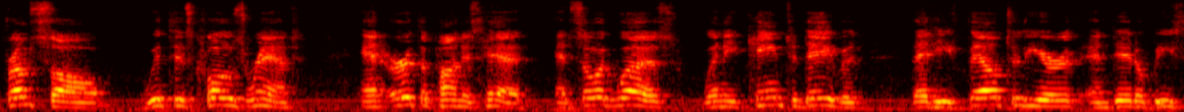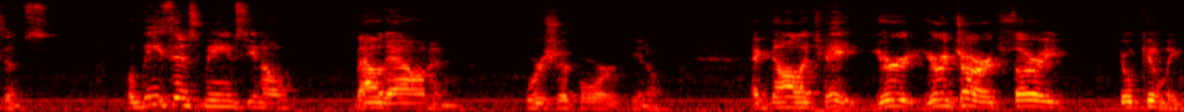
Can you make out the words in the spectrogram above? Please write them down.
from Saul with his clothes rent and earth upon his head. And so it was when he came to David that he fell to the earth and did obeisance. Obeisance means, you know, bow down and worship or, you know, acknowledge, hey, you're you're in charge. Sorry, don't kill me.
